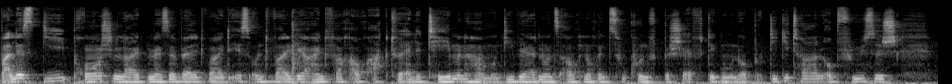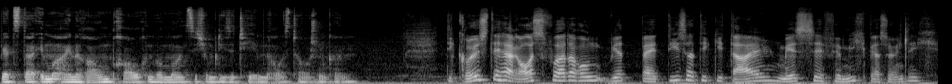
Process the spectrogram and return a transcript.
Weil es die Branchenleitmesse weltweit ist und weil wir einfach auch aktuelle Themen haben und die werden uns auch noch in Zukunft beschäftigen. Und ob digital, ob physisch, wird es da immer einen Raum brauchen, wo man sich um diese Themen austauschen kann. Die größte Herausforderung wird bei dieser digitalen Messe für mich persönlich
